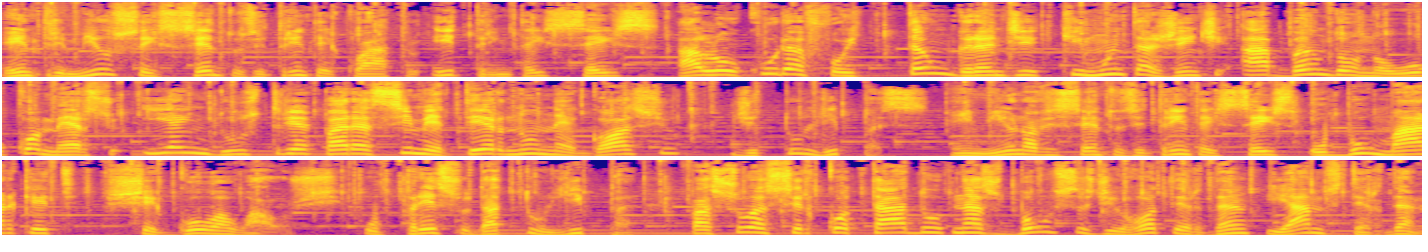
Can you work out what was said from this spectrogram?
Entre 1634 e 36, a loucura foi tão grande que muita gente abandonou o comércio e a indústria para se meter no negócio de tulipas. Em 1936, o bull market chegou ao auge. O preço da tulipa passou a ser cotado nas bolsas de Roterdã e Amsterdã.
